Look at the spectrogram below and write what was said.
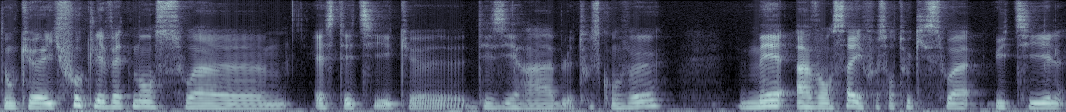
Donc euh, il faut que les vêtements soient euh, esthétiques, euh, désirables, tout ce qu'on veut. Mais avant ça, il faut surtout qu'ils soient utiles,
